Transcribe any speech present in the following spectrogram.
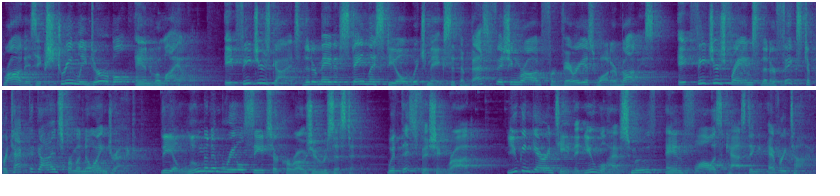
rod is extremely durable and reliable. It features guides that are made of stainless steel which makes it the best fishing rod for various water bodies. It features frames that are fixed to protect the guides from annoying drag. The aluminum reel seats are corrosion resistant. With this fishing rod, you can guarantee that you will have smooth and flawless casting every time.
